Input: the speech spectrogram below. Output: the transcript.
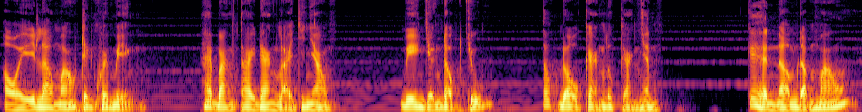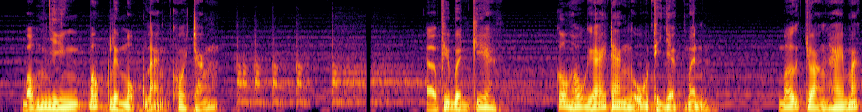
Ôi, lau máu trên khóe miệng. Hai bàn tay đang lại với nhau. Miệng vẫn độc chú. Tốc độ càng lúc càng nhanh. Cái hình nộm đẫm máu Bỗng nhiên bốc lên một lạng khôi trắng. Ở phía bên kia, Cô hậu gái đang ngủ thì giật mình. Mở choàng hai mắt,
